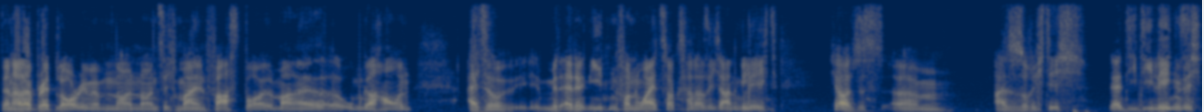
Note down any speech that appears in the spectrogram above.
Dann hat er Brad Laurie mit einem 99 Meilen Fastball mal äh, umgehauen. Also mit Adam Eaton von White Sox hat er sich angelegt. Ja, es ist ähm, also so richtig die, die legen sich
